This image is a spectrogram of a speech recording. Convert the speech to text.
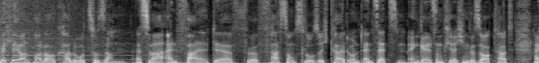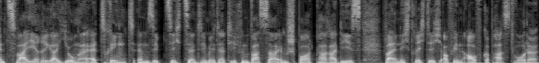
Mit Leon Pollock, hallo zusammen. Es war ein Fall, der für Fassungslosigkeit und Entsetzen in Gelsenkirchen gesorgt hat. Ein zweijähriger Junge ertrinkt im 70 Zentimeter tiefen Wasser im Sportparadies, weil nicht richtig auf ihn aufgepasst wurde.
